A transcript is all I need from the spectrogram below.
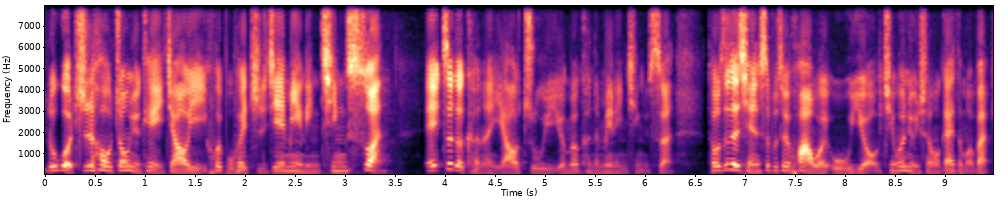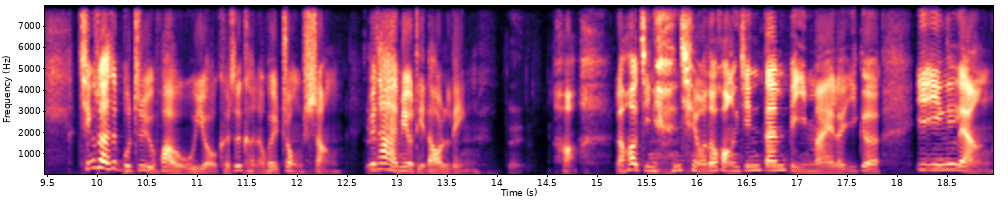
如果之后终于。”可以交易，会不会直接面临清算？诶，这个可能也要注意，有没有可能面临清算？投资的钱是不是化为乌有？请问女神，我该怎么办？清算是不至于化为乌有，可是可能会重伤，因为它还没有跌到零。对，好。然后几年前我的黄金单笔买了一个一英两，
